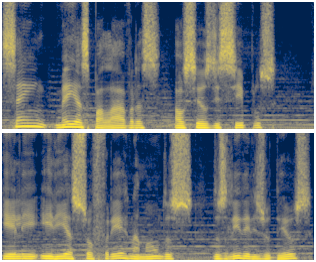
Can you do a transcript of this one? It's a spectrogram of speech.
sem meias palavras aos seus discípulos, que ele iria sofrer na mão dos, dos líderes judeus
